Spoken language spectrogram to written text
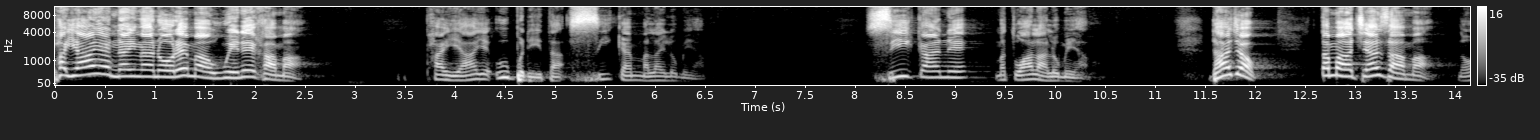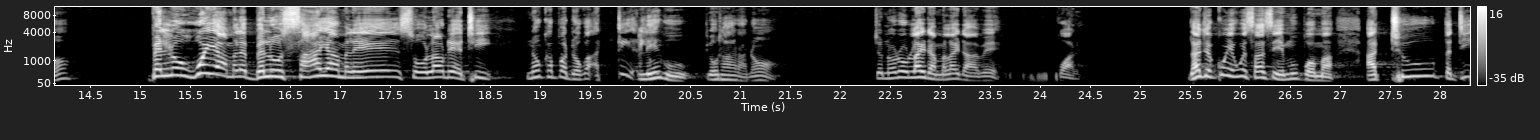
ဖယားရဲ့နိုင်ငံတော်ထဲမှာဝင်တဲ့အခါမှာဖယားရဲ့ဥပဒေသစီကံမလိုက်လို့မရဘူးစီကံနဲ့မတွာလာလို့မရဘူးဒါကြောင့်တမန်ကျမ်းစာမှာနော်ဘယ်လိုဝတ်ရမလဲဘယ်လိုစားရမလဲဆိုလောက်တဲ့အထိ နှုတ်ကပတ်တော်ကအတိအလင်းကိုပြောထားတာနော်ကျွန်တော်တို့လိုက်တာမလိုက်တာပဲကွာတယ်ဒါကြောင့်ကိုယ့်ရဲ့ဝတ်စားစီမှုပေါ်မှာအထူးတတိ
